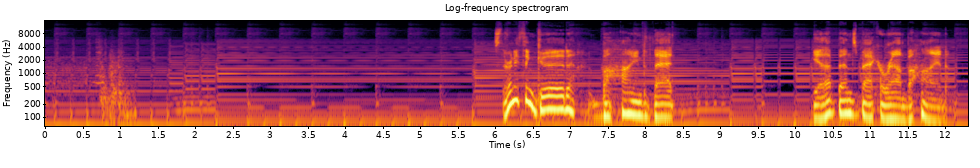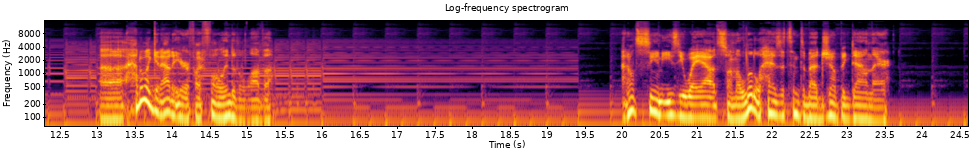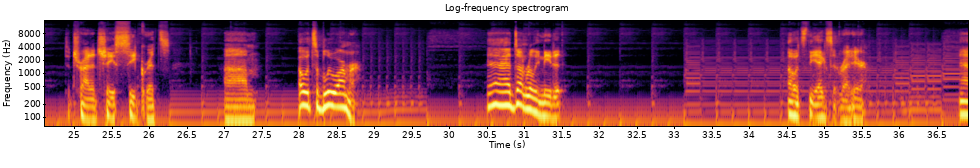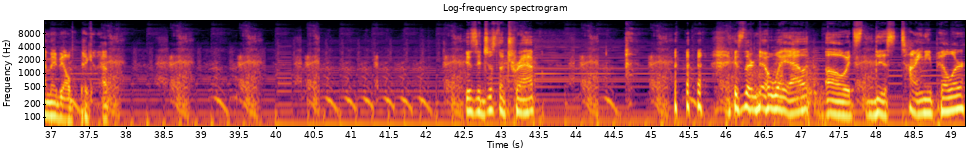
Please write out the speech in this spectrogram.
Is there anything good behind that? Yeah, that bends back around behind. Uh, how do I get out of here if I fall into the lava? Don't see an easy way out, so I'm a little hesitant about jumping down there to try to chase secrets. Um, oh, it's a blue armor. I don't really need it. Oh, it's the exit right here. Yeah, maybe I'll pick it up. Is it just a trap? Is there no way out? Oh, it's this tiny pillar?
